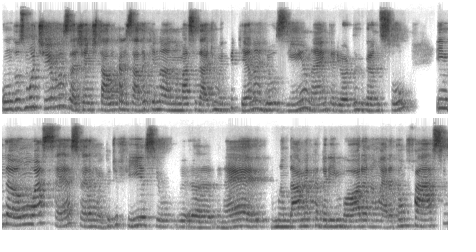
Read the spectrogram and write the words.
Um dos motivos, a gente está localizado aqui na, numa cidade muito pequena, Riozinho, né, interior do Rio Grande do Sul, então o acesso era muito difícil, uh, né, mandar a mercadoria embora não era tão fácil,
